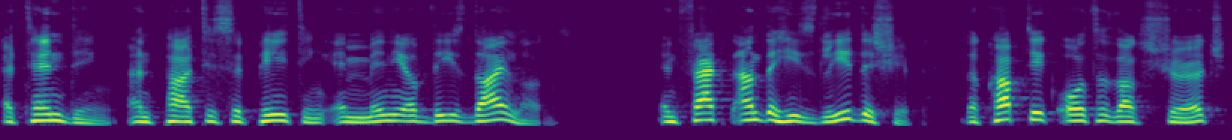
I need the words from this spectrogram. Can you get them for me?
attending, and participating in many of these dialogues. In fact, under his leadership, the Coptic Orthodox Church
